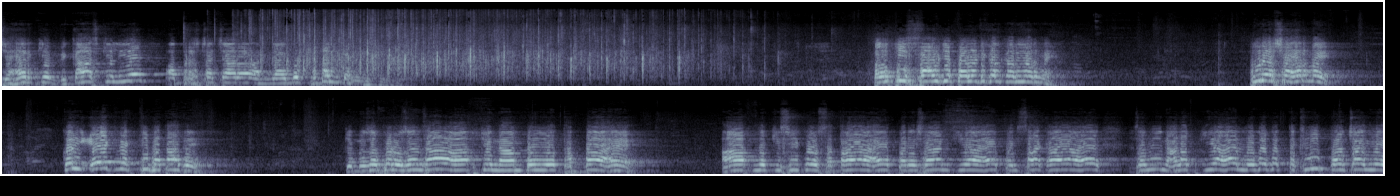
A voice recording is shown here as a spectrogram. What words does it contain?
शहर के विकास के लिए और भ्रष्टाचार और अन्याय को खत्म करने के लिए। पैंतीस साल के पॉलिटिकल करियर में, पूरे शहर में कोई एक व्यक्ति बता दे कि मुजफ्फर हुसैन साहब, आपके नाम पे ये धब्बा है। आपने किसी को सताया है, परेशान किया है, पैसा खाया है, ज़मीन हड़प किया है, लोगों को तकलीफ़ पहुंचाई है।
